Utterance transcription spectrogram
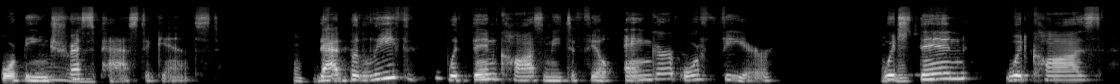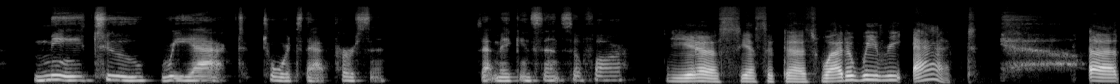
or being Mm. trespassed against. Mhm. That belief would then cause me to feel anger or fear, which Mhm. then would cause me to react towards that person. Is that making sense so far? Yes, yes, it does. Why do we react? Yeah. Uh,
